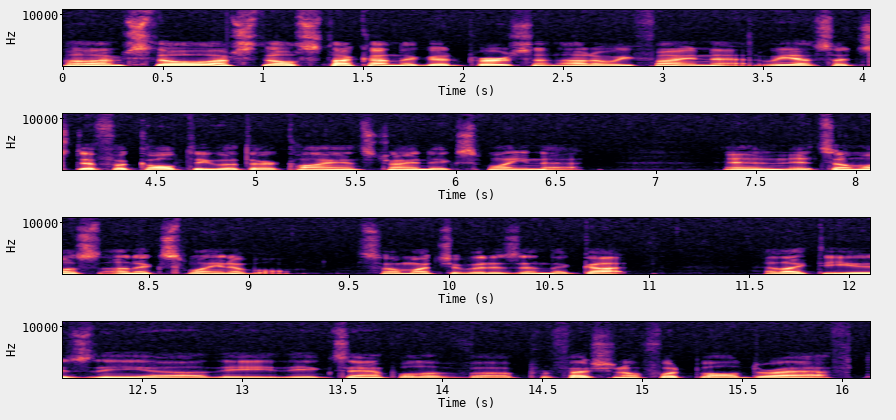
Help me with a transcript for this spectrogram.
Well, I'm still I'm still stuck on the good person. How do we find that? We have such difficulty with our clients trying to explain that, and it's almost unexplainable. So much of it is in the gut. I like to use the uh, the the example of uh, professional football draft,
